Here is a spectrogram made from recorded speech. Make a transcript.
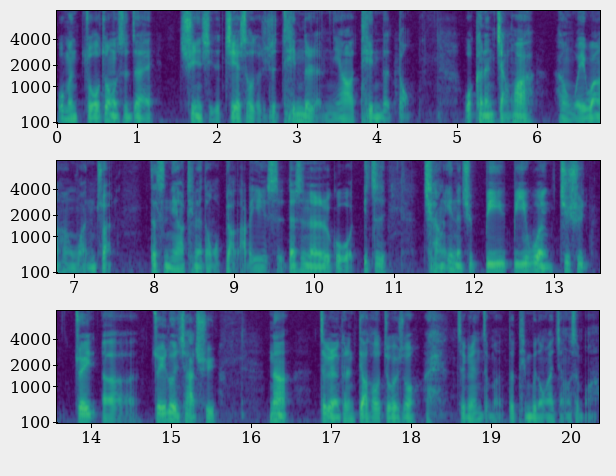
我们着重是在。讯息的接受的，就是听的人，你要听得懂。我可能讲话很委婉、很婉转，但是你要听得懂我表达的意思。但是呢，如果我一直强硬的去逼逼问，继续追呃追论下去，那这个人可能掉头就会说：“哎，这个人怎么都听不懂我在讲什么啊？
